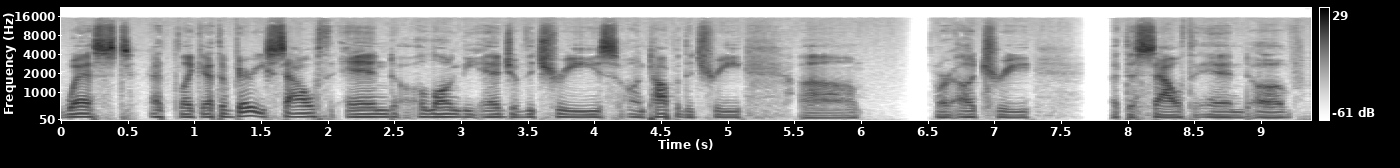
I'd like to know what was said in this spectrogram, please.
west at like at the very south end along the edge of the trees on top of the tree uh, or a tree at the south end of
